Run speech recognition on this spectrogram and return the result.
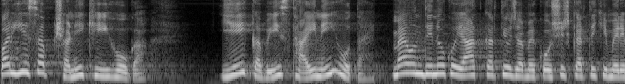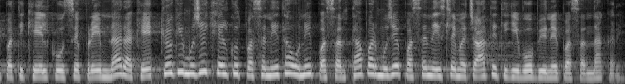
पर यह सब क्षणिक ही होगा। ये कभी स्थायी नहीं होता है। मैं उन दिनों को याद करती हूँ जब मैं कोशिश करती कि मेरे पति खेलकूद से प्रेम न रखे, क्योंकि मुझे खेलकूद पसंद नहीं था, उन्हें पसंद था, पर मुझे पसंद नहीं, इसलिए मैं चाहती थी कि वो भी उन्हें पसंद ना करे।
